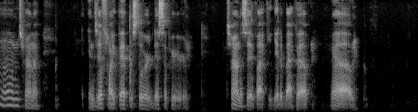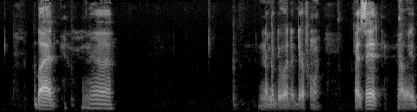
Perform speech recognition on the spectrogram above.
I'm trying to and just like that, the story disappeared. trying to see if I could get it back up. Um, but uh, let me do it a different one. Cause it, you know, they're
